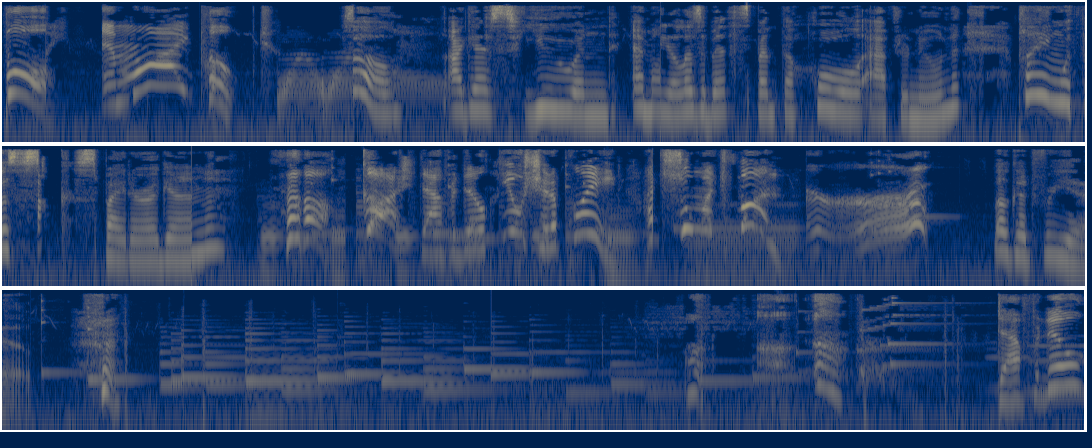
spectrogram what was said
Boy, am I pooped! So, I guess you and Emily Elizabeth spent the whole afternoon playing with the sock spider again. Gosh, Daffodil, you should have played. I had so much fun. Well, good for you. Daffodil,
